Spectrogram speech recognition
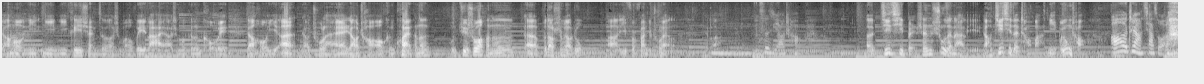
然后你你你可以选择什么微辣呀，什么可能口味，然后一按，然后出来，然后炒，很快，可能据说可能呃不到十秒钟啊，一份饭就出来了，对吧？嗯自己要炒啊。呃，机器本身竖在那里，然后机器在炒嘛，你不用炒。哦，这样吓死我了。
